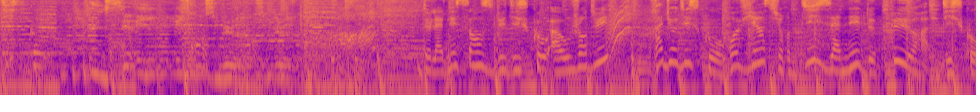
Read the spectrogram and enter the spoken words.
Disco. Une série France Bleu. De la naissance du disco à aujourd'hui, Radio Disco revient sur 10 années de pur disco.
